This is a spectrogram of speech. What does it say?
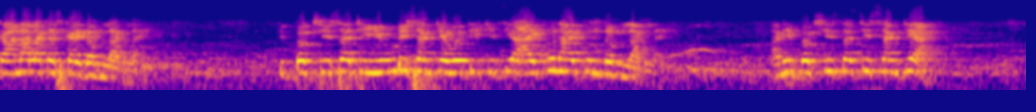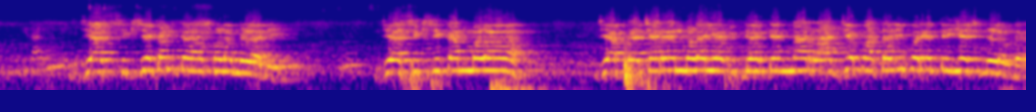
कानाला कस काय दम लागलाय? ती बक्षिसाची एवढी संख्या होती की ती ऐकून ऐकून दम लागलाय. आणि बक्षिसाची संख्या ज्या शिक्षकांकडे मिळाली ज्या शिक्षकांमुळं ज्या प्रचारांमुळे या विद्यार्थ्यांना राज्य पातळीपर्यंत यश मिळवलं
